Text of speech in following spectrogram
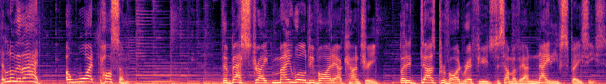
And look at that, a white possum. The Bass Strait may well divide our country, but it does provide refuge to some of our native species.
